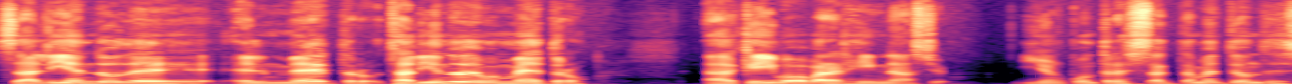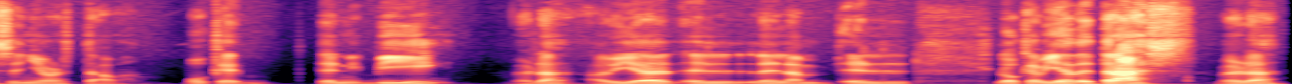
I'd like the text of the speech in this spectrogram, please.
saliendo de el metro, saliendo de un metro ah, que iba para el gimnasio. Y yo encontré exactamente donde ese señor estaba. Porque vi, ¿verdad? Había el, el- el- el- lo que había detrás, ¿verdad?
